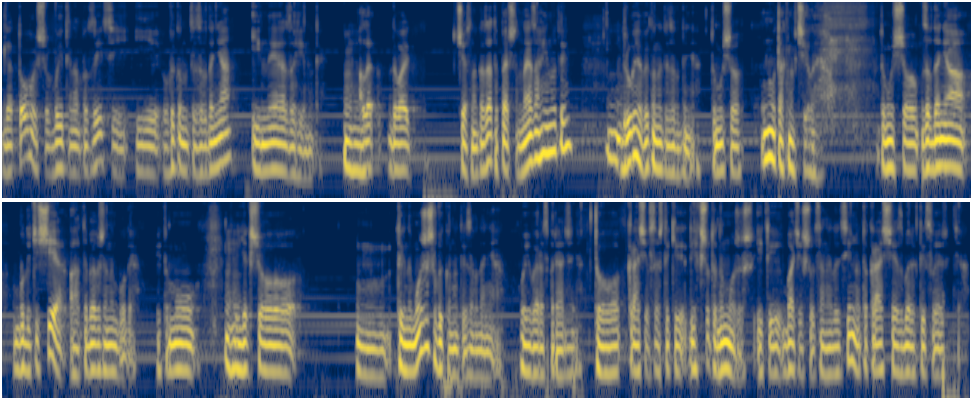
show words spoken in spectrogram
для того, щоб вийти на позиції і виконати завдання і не загинути. Угу. Але давай чесно казати, перше, не загинути, угу. друге виконати завдання. Тому що ну так навчили. Тому що завдання будуть іще, а тебе вже не буде. І тому, угу. якщо ти не можеш виконати завдання, бойове розпорядження, то краще все ж таки, якщо ти не можеш і ти бачиш, що це недоцільно, то краще зберегти своє життя.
